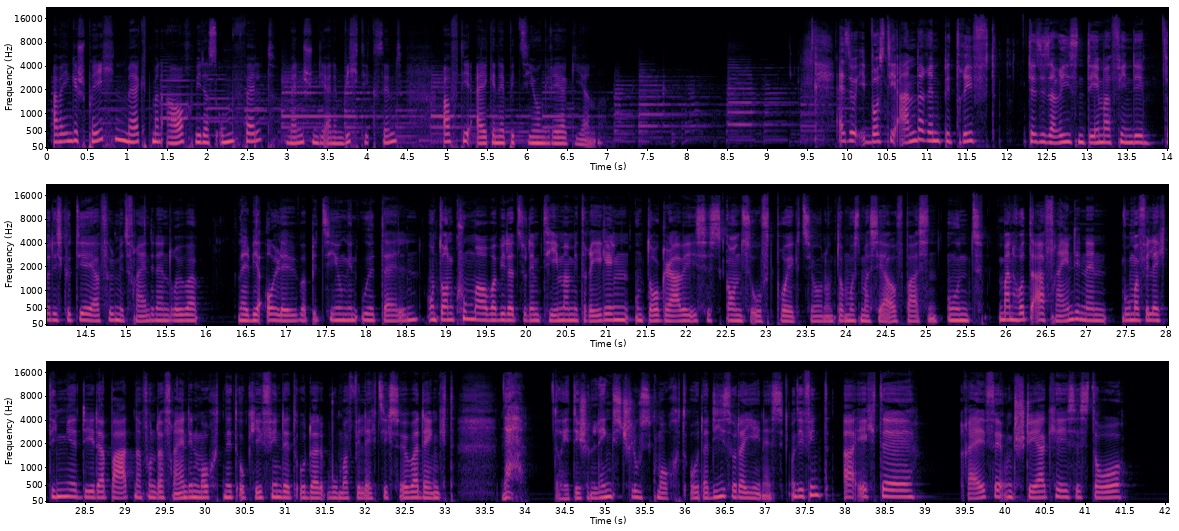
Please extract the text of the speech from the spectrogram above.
Aber in Gesprächen merkt man auch, wie das Umfeld, Menschen, die einem wichtig sind, auf die eigene Beziehung reagieren. Also was die anderen betrifft, das ist ein Riesenthema, finde ich. Da diskutiere ich auch viel mit Freundinnen drüber, weil wir alle über Beziehungen urteilen. Und dann kommen wir aber wieder zu dem Thema mit Regeln und da glaube ich, ist es ganz oft Projektion und da muss man sehr aufpassen. Und man hat auch Freundinnen, wo man vielleicht Dinge, die der Partner von der Freundin macht, nicht okay findet oder wo man vielleicht sich selber denkt, na, da hätte ich schon längst Schluss gemacht oder dies oder jenes. Und ich finde, eine echte Reife und Stärke ist es da,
